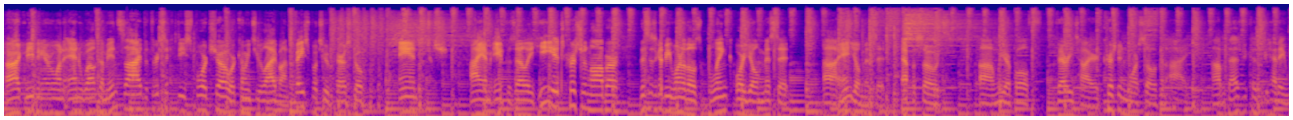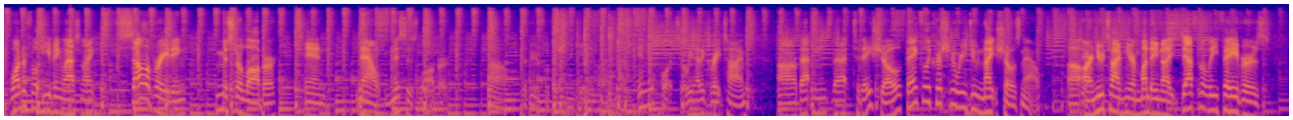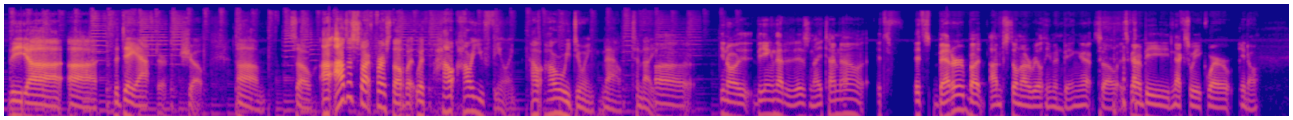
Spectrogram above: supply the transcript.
All right, good evening, everyone, and welcome inside the 360 Sports Show. We're coming to you live on Facebook, to Periscope, and Twitch. I am Abe Pizzelli. He is Christian Lauber. This is going to be one of those blink or you'll miss it, uh, and you'll miss it episodes. Um, we are both very tired, Christian more so than I. Uh, but that is because we had a wonderful evening last night celebrating Mr. Lauber and now Mrs. Lauber, um, the beautiful Christian in Newport. So we had a great time. Uh, that means that today's show, thankfully, Christian, we do night shows now. Uh, Our new time here, Monday night, definitely favors the uh, uh, the day after show. Um, so uh, I'll just start first though, but with how how are you feeling? How how are we doing now tonight? Uh, you know, being that it is nighttime now, it's it's better, but I'm still not a real human being yet. So it's gonna be next week where you know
